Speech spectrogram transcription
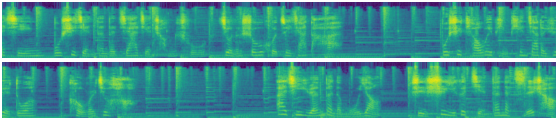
爱情不是简单的加减乘除就能收获最佳答案，不是调味品添加的越多，口味就好。爱情原本的模样，只是一个简单的磁场，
